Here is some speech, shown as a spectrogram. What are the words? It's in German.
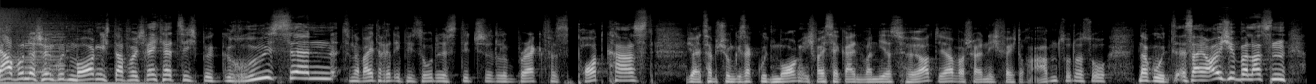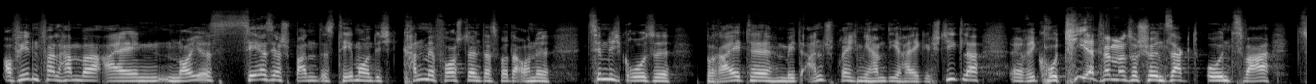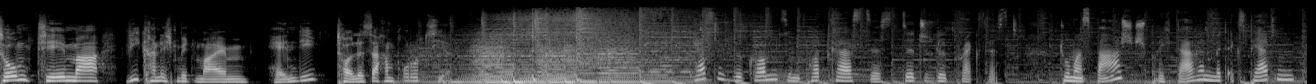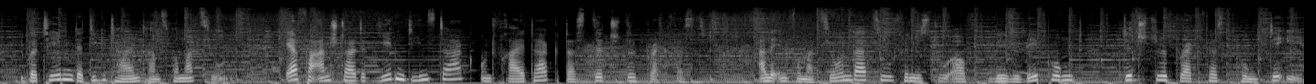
Ja, wunderschönen guten Morgen. Ich darf euch recht herzlich begrüßen zu einer weiteren Episode des Digital Breakfast Podcast. Ja, jetzt habe ich schon gesagt, guten Morgen. Ich weiß ja gar nicht, wann ihr es hört. Ja, wahrscheinlich vielleicht auch abends oder so. Na gut, es sei euch überlassen. Auf jeden Fall haben wir ein neues, sehr, sehr spannendes Thema und ich kann mir vorstellen, dass wir da auch eine ziemlich große Breite mit ansprechen. Wir haben die Heike Stiegler äh, rekrutiert, wenn man so schön sagt, und zwar zum Thema, wie kann ich mit meinem Handy tolle Sachen produzieren. Herzlich willkommen zum Podcast des Digital Breakfast. Thomas Barsch spricht darin mit Experten über Themen der digitalen Transformation. Er veranstaltet jeden Dienstag und Freitag das Digital Breakfast. Alle Informationen dazu findest du auf www.digitalbreakfast.de.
